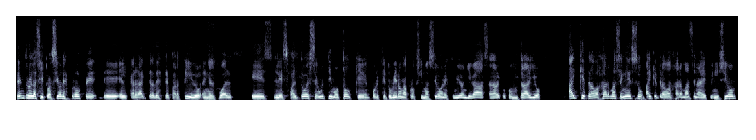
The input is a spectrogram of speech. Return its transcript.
dentro de las situaciones, profe, del carácter de este partido en el cual les faltó ese último toque porque tuvieron aproximaciones, tuvieron llegadas al arco contrario, hay que trabajar más en eso, hay que trabajar más en la definición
